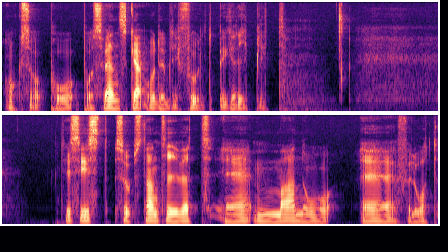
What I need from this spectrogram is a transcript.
också på, på svenska och det blir fullt begripligt. Till sist substantivet eh, mano, eh, förlåt,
